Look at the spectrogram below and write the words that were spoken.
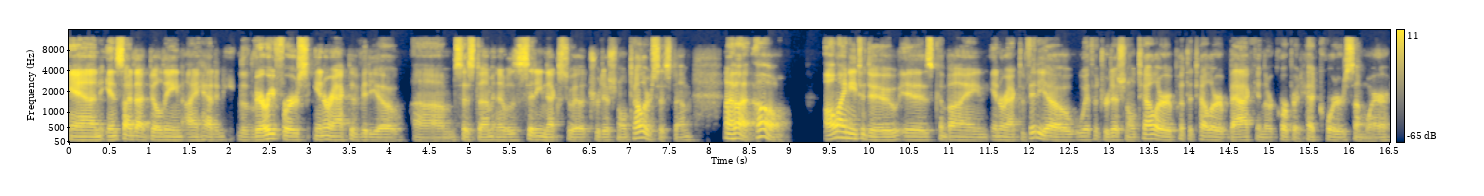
And inside that building, I had an, the very first interactive video um, system, and it was sitting next to a traditional teller system. And I thought, oh, all I need to do is combine interactive video with a traditional teller, put the teller back in their corporate headquarters somewhere.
